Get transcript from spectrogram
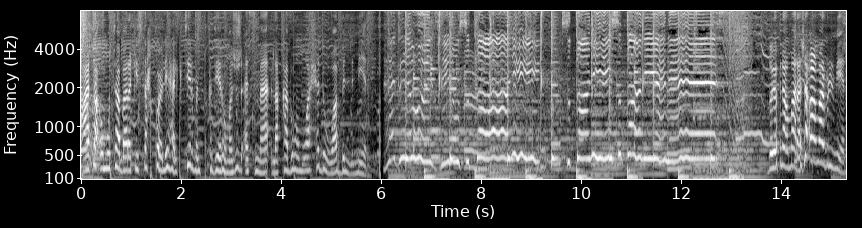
عطاء ومتابرة كيستحقوا عليها الكثير من التقدير هما جوج أسماء لقبهم واحد هو بالمير هاد الولد زين وسطاني سطاني سطاني ضيوفنا هما رجاء وعمر بالمير.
